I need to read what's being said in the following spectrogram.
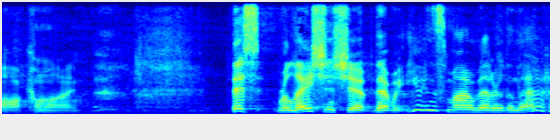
Oh, come on. This relationship that we, you can smile better than that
